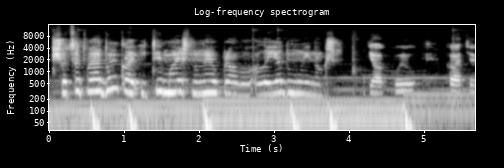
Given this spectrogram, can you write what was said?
що це твоя думка, і ти маєш на неї право, але я думаю інакше. Дякую, Катя.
